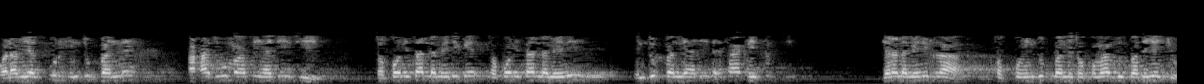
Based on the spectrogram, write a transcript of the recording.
ولم يذكر هندبن أحدهما في حديثه تكون سلميني تكون سلميني هندبن حديث إساء كيست جرى لمن الرا تكون هندبن تكما دبت يجو.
